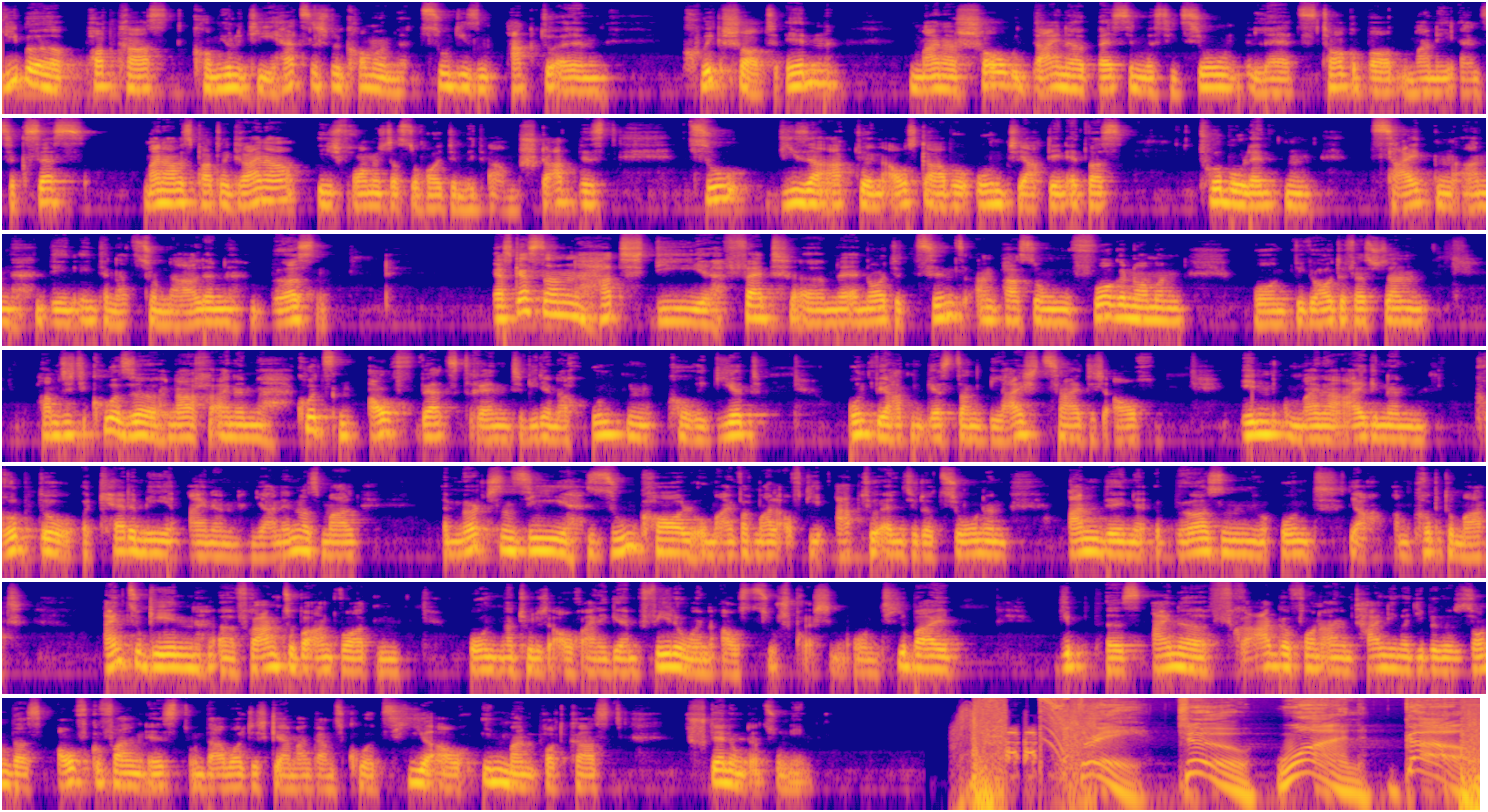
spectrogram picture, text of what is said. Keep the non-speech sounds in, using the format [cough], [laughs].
Liebe Podcast-Community, herzlich willkommen zu diesem aktuellen Quickshot in meiner Show Deine beste Investition. Let's talk about money and success. Mein Name ist Patrick Reiner. Ich freue mich, dass du heute mit am Start bist zu dieser aktuellen Ausgabe und ja, den etwas turbulenten Zeiten an den internationalen Börsen. Erst gestern hat die Fed ähm, eine erneute Zinsanpassung vorgenommen. Und wie wir heute feststellen, haben sich die Kurse nach einem kurzen Aufwärtstrend wieder nach unten korrigiert. Und wir hatten gestern gleichzeitig auch in meiner eigenen Crypto Academy einen, ja nennen wir es mal, Emergency Zoom Call, um einfach mal auf die aktuellen Situationen an den Börsen und ja, am Kryptomarkt einzugehen, äh, Fragen zu beantworten und natürlich auch einige Empfehlungen auszusprechen. Und hierbei gibt es eine Frage von einem Teilnehmer, die besonders aufgefallen ist. Und da wollte ich gerne mal ganz kurz hier auch in meinem Podcast Stellung dazu nehmen. 3, 2, 1. go.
